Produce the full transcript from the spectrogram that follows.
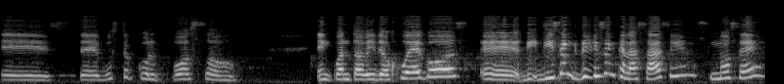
Este, gusto culposo. En cuanto a videojuegos, eh, di- dicen, dicen que las Assassins, no sé.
